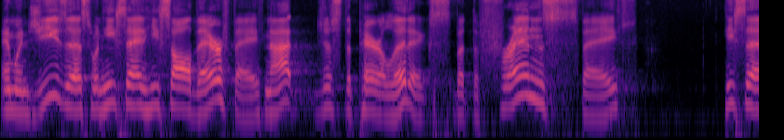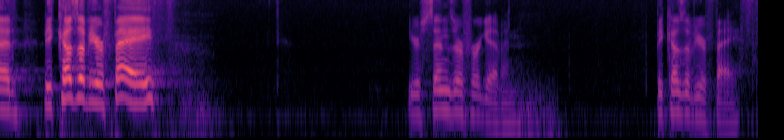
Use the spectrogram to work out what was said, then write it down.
And when Jesus, when he said he saw their faith, not just the paralytics, but the friends' faith, he said, Because of your faith, your sins are forgiven. Because of your faith.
